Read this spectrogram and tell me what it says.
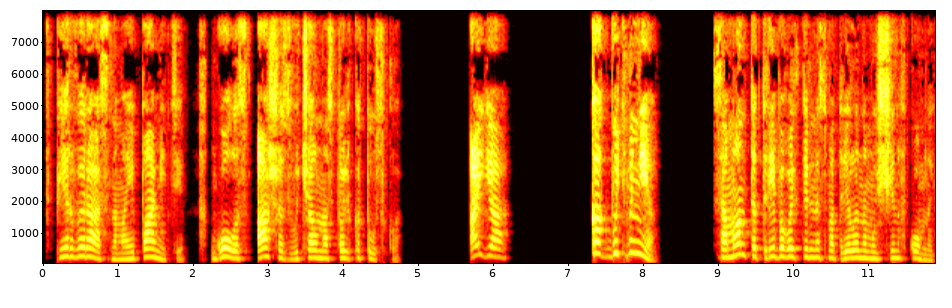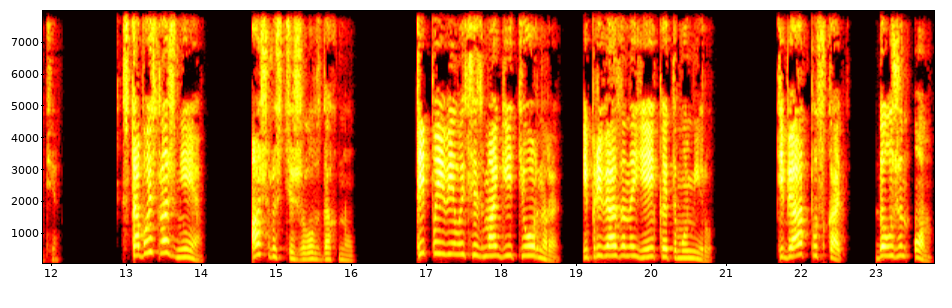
В первый раз на моей памяти голос Аша звучал настолько тускло. «А я? Как быть мне?» Саманта требовательно смотрела на мужчин в комнате. «С тобой сложнее. Ашрус тяжело вздохнул. «Ты появилась из магии Тернера и привязана ей к этому миру. Тебя отпускать должен он».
